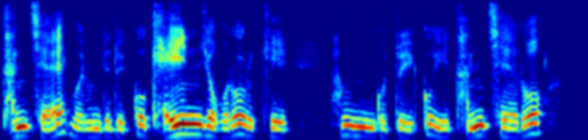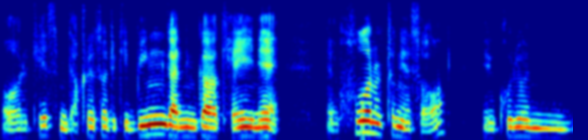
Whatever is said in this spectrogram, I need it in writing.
단체 뭐 이런 데도 있고 개인적으로 이렇게 한 곳도 있고 이 단체로 어, 이렇게 했습니다. 그래서 이렇게 민간과 개인의 예, 후원을 통해서 이 고려인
